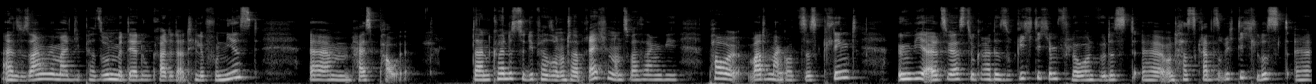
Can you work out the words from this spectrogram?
Also sagen wir mal, die Person, mit der du gerade da telefonierst, ähm, heißt Paul. Dann könntest du die Person unterbrechen und zwar sagen wie, Paul, warte mal Gott, das klingt irgendwie, als wärst du gerade so richtig im Flow und würdest äh, und hast gerade so richtig Lust, äh,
